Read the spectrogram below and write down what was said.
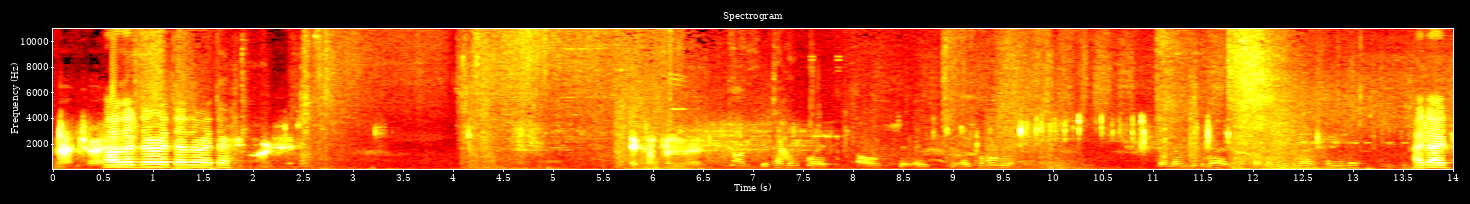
Not try. Oh, they're, they're right there, they're right there. They come from the mid. They're coming this way. Oh shit, hey, hey, come over here. Don't let him get the res. Don't let him get the res. Come to me. I died.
